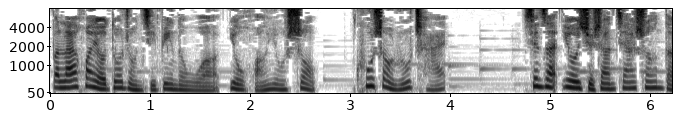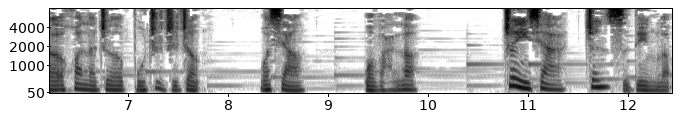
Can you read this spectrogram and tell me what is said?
本来患有多种疾病的我，又黄又瘦，枯瘦如柴，现在又雪上加霜的患了这不治之症。我想，我完了，这一下真死定了。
